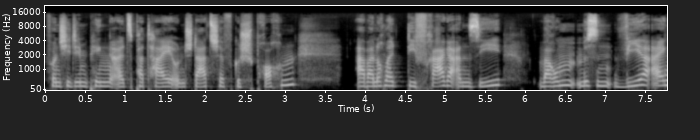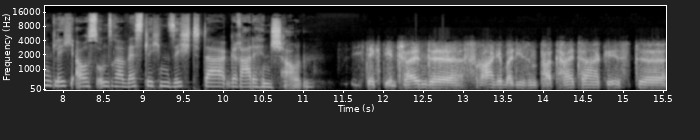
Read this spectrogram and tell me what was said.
von Xi Jinping als Partei- und Staatschef gesprochen. Aber nochmal die Frage an Sie. Warum müssen wir eigentlich aus unserer westlichen Sicht da gerade hinschauen? Ich denke, die entscheidende Frage bei diesem Parteitag ist äh,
